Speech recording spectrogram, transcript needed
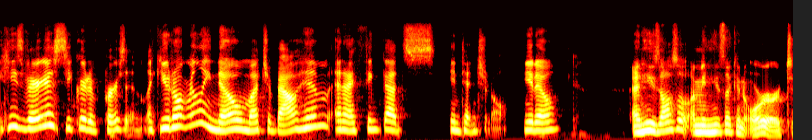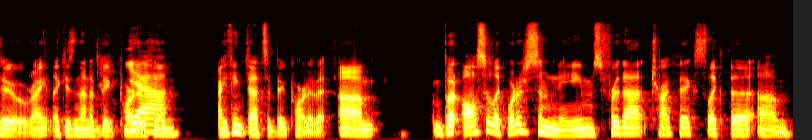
he's very a secretive person like you don't really know much about him and i think that's intentional you know And he's also, I mean, he's like an auror too, right? Like, isn't that a big part Yeah. of him? I think that's a big part of it. Um, but also, like, what are some names for that trifix? Like the um,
